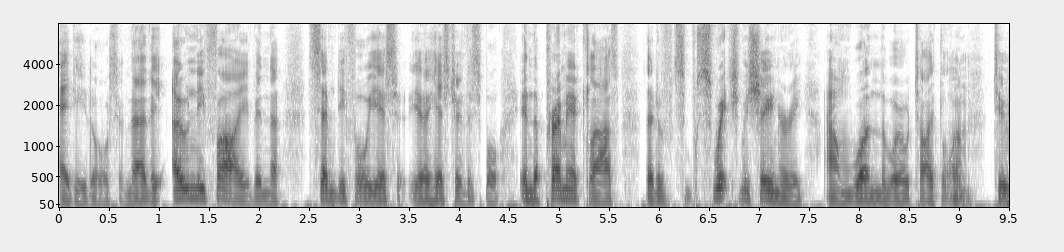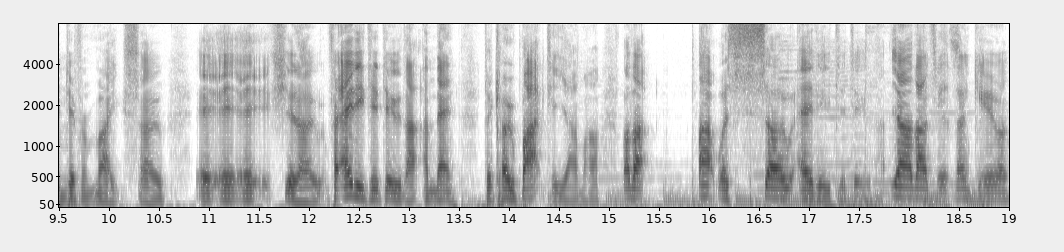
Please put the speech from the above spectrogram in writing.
Eddie Lawson. They're the only five in the 74 year, year history of the sport in the Premier class that have switched machinery and won the world title on two mm. different makes. So, it, it, it, you know, for Eddie to do that and then to go back to Yamaha, but that that was so Eddie to do that. Yeah, that's it. Thank you. I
